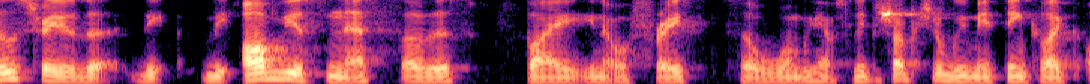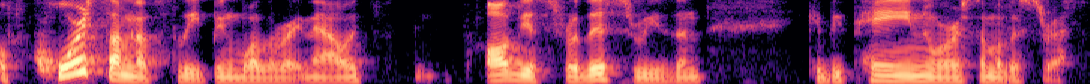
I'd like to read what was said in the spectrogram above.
illustrated the the, the obviousness of this by you know a phrase. So when we have sleep disruption we may think like of course i'm not sleeping well right now. It's obvious for this reason. It could be pain or some other stress.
